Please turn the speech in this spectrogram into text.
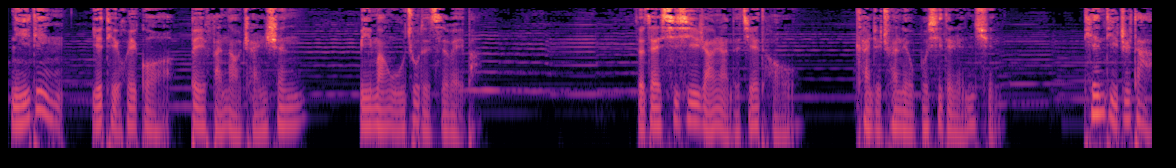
你一定也体会过被烦恼缠身、迷茫无助的滋味吧？走在熙熙攘攘的街头，看着川流不息的人群，天地之大，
